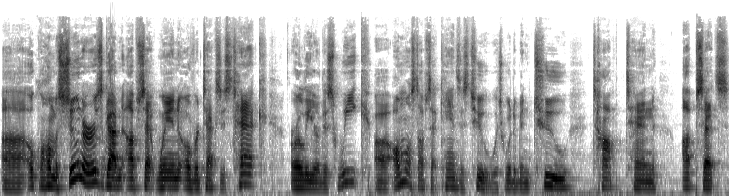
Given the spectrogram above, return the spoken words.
uh, Oklahoma Sooners got an upset win over Texas Tech earlier this week. Uh, almost upset Kansas too, which would have been two top ten upsets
